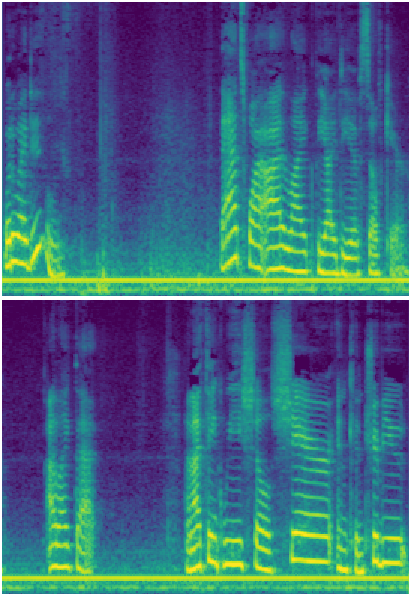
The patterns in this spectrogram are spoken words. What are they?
what do I do? That's why I like the idea of self care. I like that. And I think we shall share and contribute.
